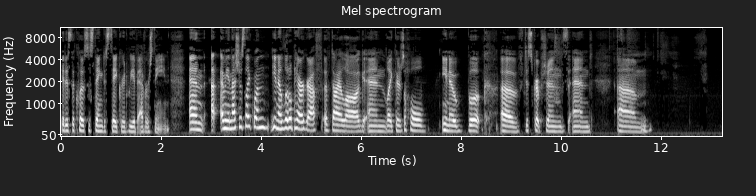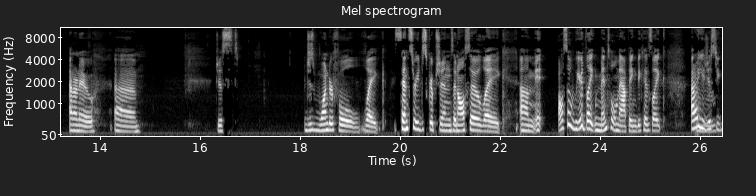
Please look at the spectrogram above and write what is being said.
It is the closest thing to sacred we have ever seen. And I mean, that's just like one, you know, little paragraph of dialogue. And like there's a whole, you know, book of descriptions and, um, I don't know, uh, just, just wonderful, like sensory descriptions and also like, um, it, also weird like mental mapping because like I don't know, mm-hmm. you just you,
